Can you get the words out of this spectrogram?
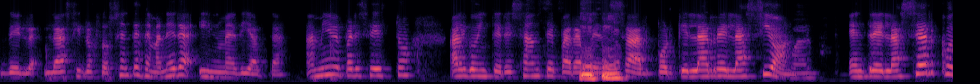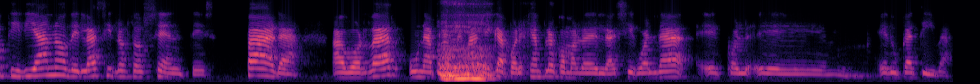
de las y los docentes de manera inmediata. A mí me parece esto algo interesante para pensar, porque la relación entre el hacer cotidiano de las y los docentes para abordar una problemática, por ejemplo, como la de la desigualdad eh, eh, educativa,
